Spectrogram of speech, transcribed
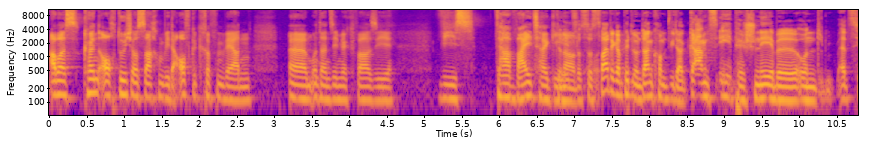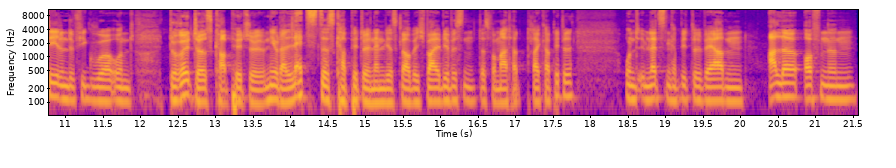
Aber es können auch durchaus Sachen wieder aufgegriffen werden. Ähm, und dann sehen wir quasi, wie es da weitergeht. Genau, das ist das zweite Kapitel und dann kommt wieder ganz episch Nebel und erzählende Figur und drittes Kapitel, nee, oder letztes Kapitel nennen wir es, glaube ich, weil wir wissen, das Format hat drei Kapitel und im letzten Kapitel werden alle offenen,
